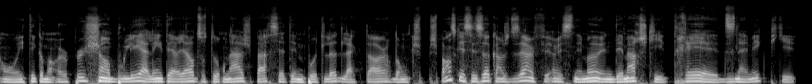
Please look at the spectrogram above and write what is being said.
ont été comme un peu chamboulées à l'intérieur du tournage par cet input-là de l'acteur. Donc je, pense que c'est ça, quand je disais un, cinéma, une démarche qui est très euh, dynamique, puis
